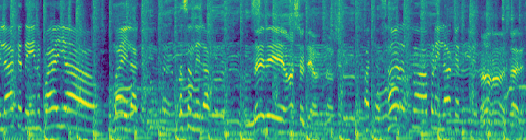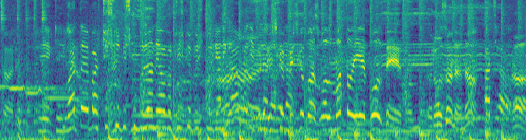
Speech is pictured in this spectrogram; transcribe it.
علاقے دے ان بھائی یا بھائی علاقے دے پسند علاقے دے۔ نہیں نہیں آسد ہے اچھا سارا اپنے علاقے دے۔ ہاں ہاں سارے سارے۔ ٹھیک ٹھیک۔ بات ہے بس ٹھیک ٹھیک بلانے ہے اور ٹھیک ٹھیک ہوتے ہیں روزن ہے نا ہاں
